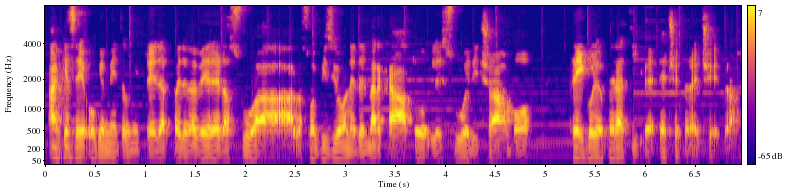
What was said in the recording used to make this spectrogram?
Anche se ovviamente ogni trader poi deve avere la sua, la sua visione del mercato, le sue diciamo regole operative eccetera eccetera.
